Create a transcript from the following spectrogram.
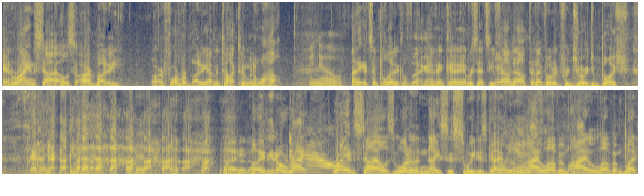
and Ryan Stiles, our buddy, our former buddy, I haven't talked to him in a while. I know. I think it's a political thing. I think uh, ever since he found out that I voted for George Bush. I don't know. And you know, Ryan, Ryan Stiles, one of the nicest, sweetest guys Oh, in the he planet. I love him. I love him. But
